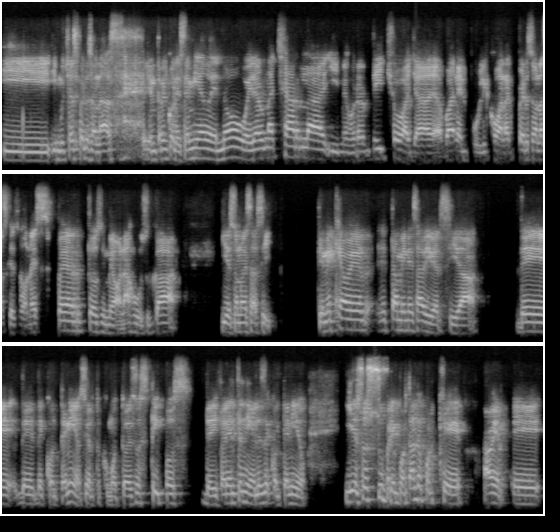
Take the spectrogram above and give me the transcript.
Y, muchas personas entran con ese miedo de no, voy a ir a una charla y mejor dicho, allá va en el público van a personas que son expertos y me van a juzgar. Y eso no es así. Tiene que haber eh, también esa diversidad de, de, contenido, ¿cierto? Como todos esos tipos de diferentes niveles de contenido. Y eso es súper importante porque, a ver, eh,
